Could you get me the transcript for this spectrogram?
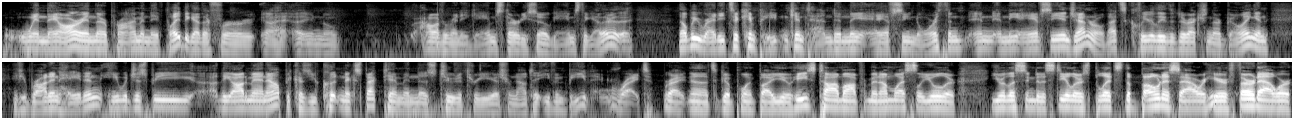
when they are in their prime and they've played together for uh, you know, however many games, thirty so games together. They'll be ready to compete and contend in the AFC North and, in the AFC in general. That's clearly the direction they're going. And if you brought in Haden, he would just be uh, the odd man out because you couldn't expect him in those two to three years from now to even be there. Right, right. No, that's a good point by you. He's Tom Opperman. I'm Wesley Euler. You're listening to the Steelers Blitz, the bonus hour here, third hour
